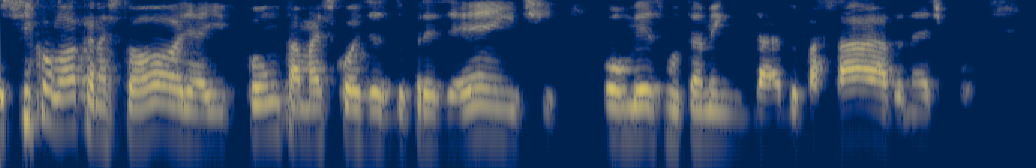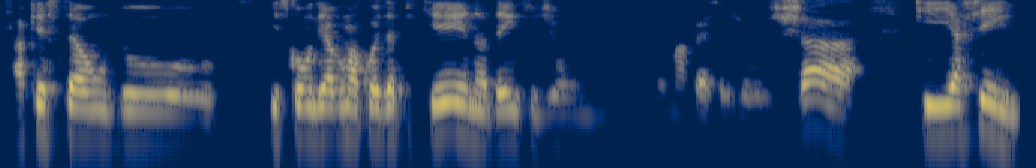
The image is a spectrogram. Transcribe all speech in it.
se coloca na história e conta mais coisas do presente, ou mesmo também da- do passado, né? Tipo, a questão do esconder alguma coisa pequena dentro de um, uma peça de jogo de chá, que assim,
